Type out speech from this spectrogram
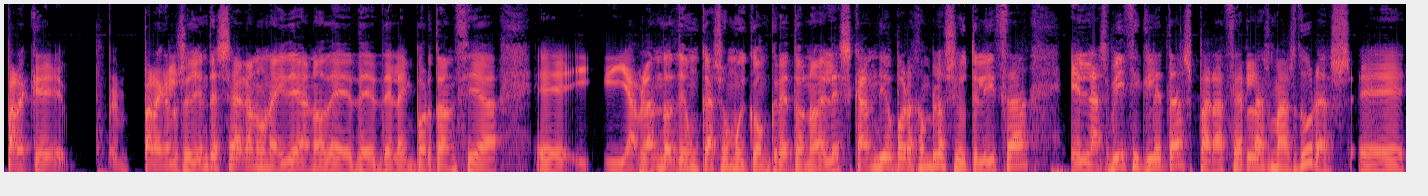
para que para que los oyentes se hagan una idea ¿no? de, la importancia eh, y, hablando de un caso muy concreto, ¿no? el escandio, por ejemplo, se utiliza en las bicicletas para hacerlas más duras, eh,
